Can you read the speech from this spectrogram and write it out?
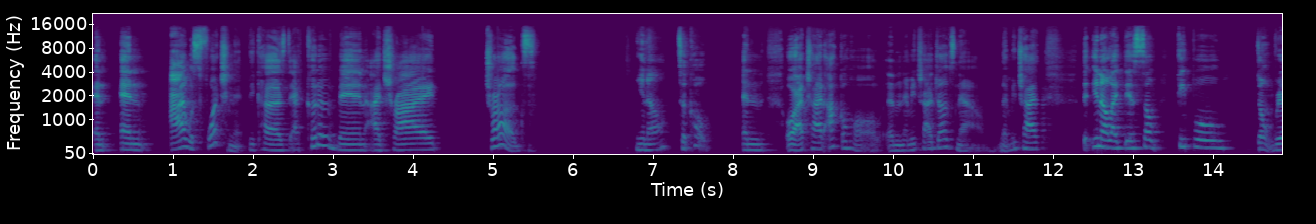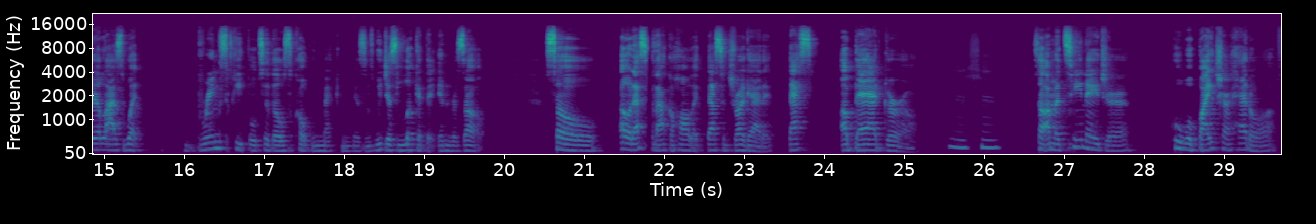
And and I was fortunate because that could have been I tried drugs, you know, to cope. And or I tried alcohol and let me try drugs now. Let me try you know, like there's so people don't realize what brings people to those coping mechanisms. We just look at the end result. So, oh, that's an alcoholic, that's a drug addict, that's a bad girl. Mhm. So I'm a teenager who will bite your head off,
